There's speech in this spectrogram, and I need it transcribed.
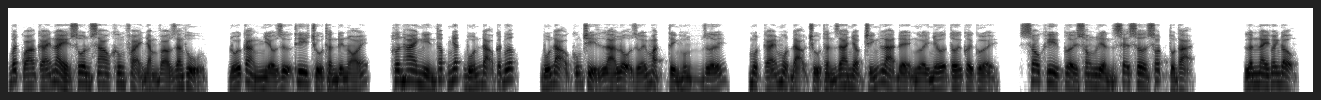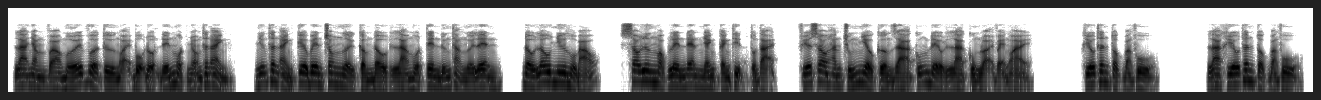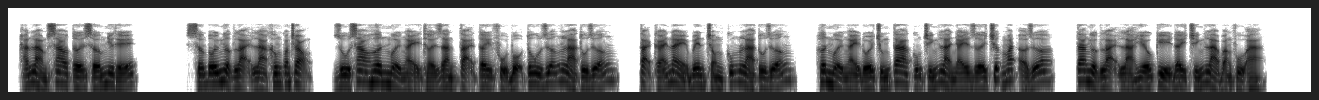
Bất quá cái này xôn xao không phải nhằm vào giang thủ, đối càng nhiều dự thi chủ thần đến nói, hơn 2.000 thấp nhất bốn đạo cất bước, bốn đạo cũng chỉ là lộ dưới mặt tình huống dưới, một cái một đạo chủ thần gia nhập chính là để người nhớ tới cười cười, sau khi cười xong liền sẽ sơ suất tồn tại lần này manh động là nhằm vào mới vừa từ ngoại bộ đội đến một nhóm thân ảnh, những thân ảnh kia bên trong người cầm đầu là một tên đứng thẳng người lên, đầu lâu như hổ báo, sau lưng mọc lên đen nhánh cánh thịt tồn tại, phía sau hắn chúng nhiều cường giả cũng đều là cùng loại vẻ ngoài. Khiếu thân tộc bằng phủ. Là khiếu thân tộc bằng phủ, hắn làm sao tới sớm như thế? Sớm tối ngược lại là không quan trọng, dù sao hơn mười ngày thời gian tại tây phủ bộ tu dưỡng là tu dưỡng, tại cái này bên trong cũng là tu dưỡng, hơn mười ngày đối chúng ta cũng chính là nháy dưới trước mắt ở giữa, ta ngược lại là hiếu kỳ đây chính là bằng phủ a.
